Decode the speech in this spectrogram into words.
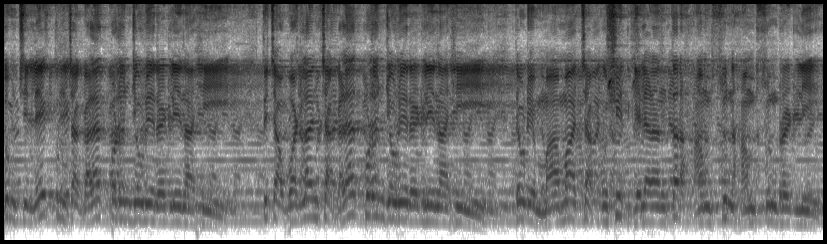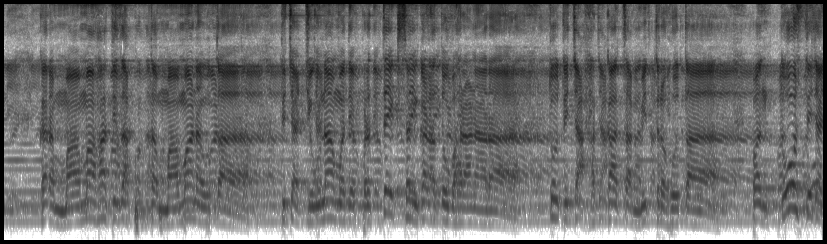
तुमची लेख तुमच्या गळ्यात पडून जेवढी रडली नाही तिच्या वडिलांच्या गळ्यात पडून जेवढी रडली नाही तेवढी मामाच्या कुशीत गेल्यानंतर हामसून हामसून रडली. कारण मामा हा तिचा फक्त मामा नव्हता तिच्या जीवनामध्ये प्रत्येक संकटात उभा राहणारा तो तिच्या हक्काचा मित्र होता. पण तोच तिच्या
